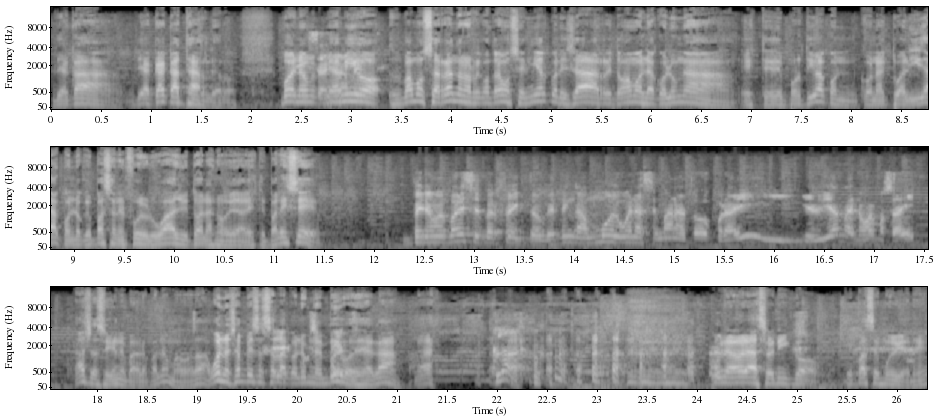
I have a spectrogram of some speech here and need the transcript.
de acá, de acá a Qatar le erró. Bueno, mi amigo, vamos cerrando, nos reencontramos el miércoles, ya retomamos la columna este, deportiva con, con actualidad, con lo que pasa en el fútbol uruguayo y todas las novedades, ¿te parece? Pero me parece perfecto. Que tengan muy buena semana todos por ahí y, el viernes nos vemos ahí. Ah, ya se viene para la paloma, ¿verdad? Bueno, ya empieza a hacer la columna en vivo desde acá. Claro. Un abrazo, Nico. Que pases muy bien, ¿eh?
